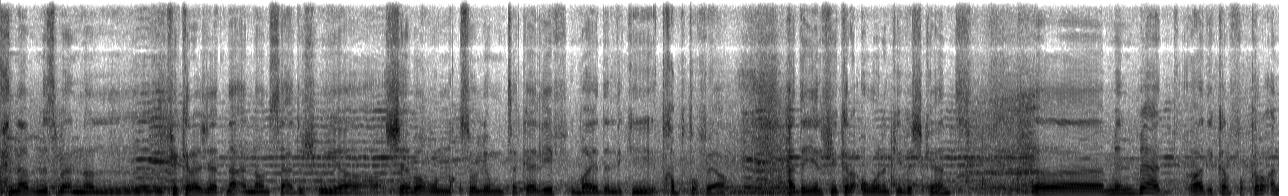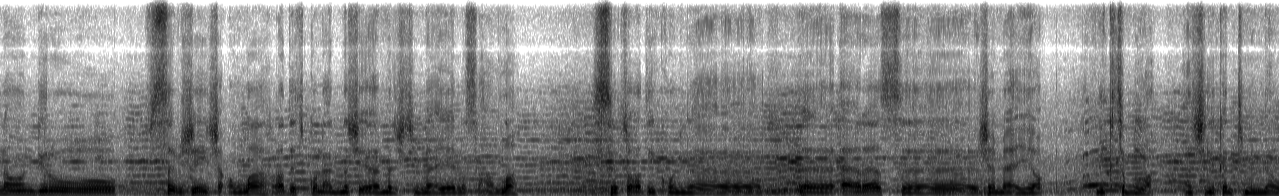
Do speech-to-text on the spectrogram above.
إحنا بالنسبة لنا الفكرة جاتنا أنه نساعدوا شوية الشباب ونقصوا لهم التكاليف البايضه اللي كيتخبطوا فيها. هذه هي الفكرة اولا كيفاش كانت. آه من بعد غادي كنفكروا أنه نديروا في الصيف الجاي إن شاء الله غادي تكون عندنا شي أعمال اجتماعية إلا صح الله. سيرتو غادي يكون آه آه اعراس آه جماعية. اللي كتب الله. هادشي اللي كنتمناو.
